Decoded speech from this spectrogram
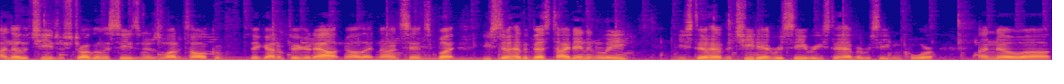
I know the Chiefs are struggling this season. There's a lot of talk of they got them figured out and all that nonsense, but you still have the best tight end in the league. You still have the cheetah receiver. You still have a receiving corps. I know uh,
